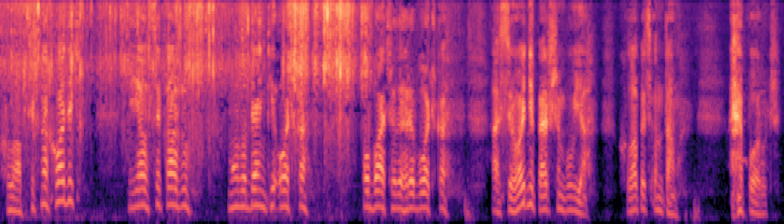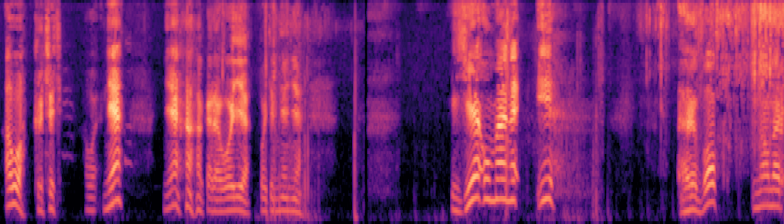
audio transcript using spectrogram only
хлопчик знаходить. Я все кажу, молоденькі очка побачили грибочка. А сьогодні першим був я. Хлопець он там. Поруч. Аво, кричить. Аво. Нє? Нє? Каже, є. Потім ні-ні. Є у мене і грибок номер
